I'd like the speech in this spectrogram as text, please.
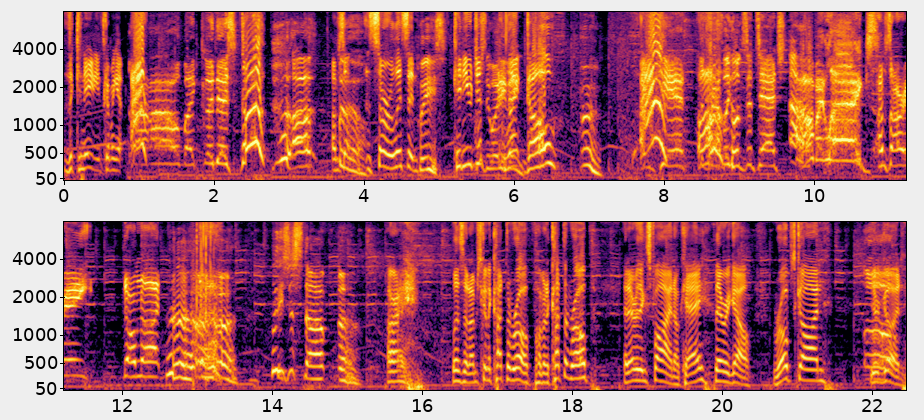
the Canadian's coming out. Ah! Oh my goodness! Ah! I'm so, sir. Listen, Please. Can you just let go? I can't. The Oh. grappling hook's attached. Oh, my legs! I'm sorry. No, I'm not. Please just stop. All right. Listen, I'm just gonna cut the rope. I'm gonna cut the rope, and everything's fine. Okay? There we go. Rope's gone. You're good.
